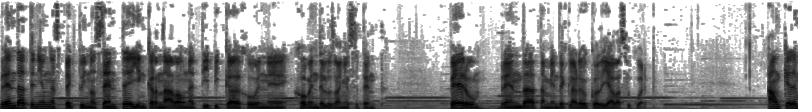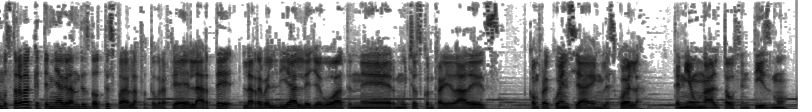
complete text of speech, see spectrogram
Brenda tenía un aspecto inocente y encarnaba una típica joven, joven de los años 70. Pero Brenda también declaró que odiaba su cuerpo. Aunque demostraba que tenía grandes dotes para la fotografía y el arte, la rebeldía le llevó a tener muchas contrariedades con frecuencia en la escuela. Tenía un alto ausentismo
